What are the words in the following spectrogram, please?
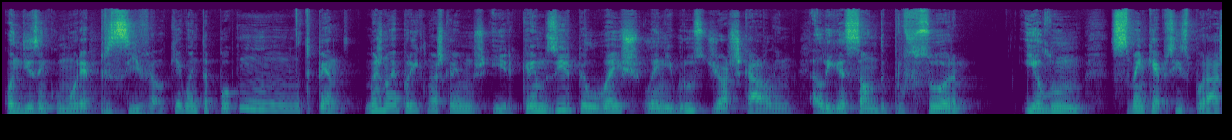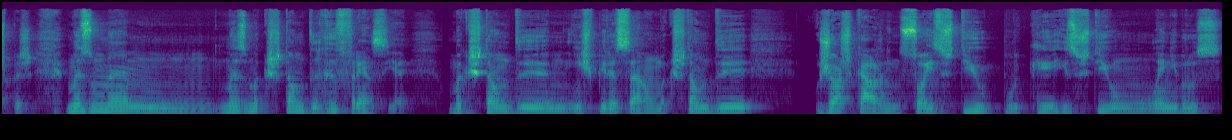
quando dizem que o humor é perecível, que aguenta pouco. Hum, depende. Mas não é por aí que nós queremos ir. Queremos ir pelo eixo Lenny Bruce George Carlin, a ligação de professor e aluno, se bem que é preciso pôr aspas, mas uma, mas uma questão de referência, uma questão de inspiração, uma questão de George Carlin só existiu porque existiu um Lenny Bruce.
